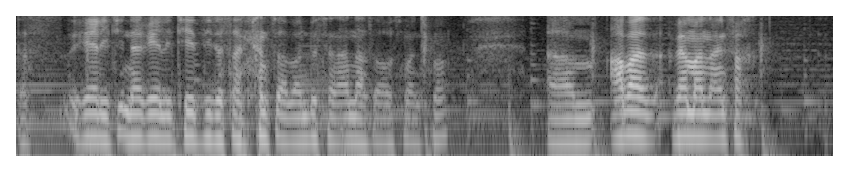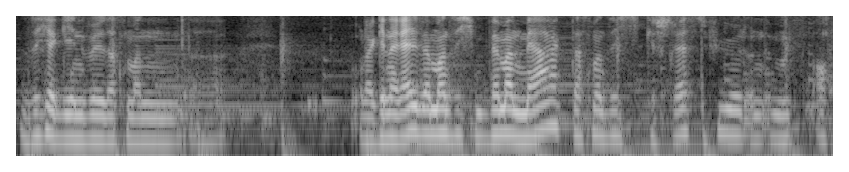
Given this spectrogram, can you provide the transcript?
Das Realität, in der Realität sieht das Ganze aber ein bisschen anders aus manchmal. Ähm, aber wenn man einfach sicher gehen will, dass man äh, oder generell, wenn man sich, wenn man merkt, dass man sich gestresst fühlt und im, auch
